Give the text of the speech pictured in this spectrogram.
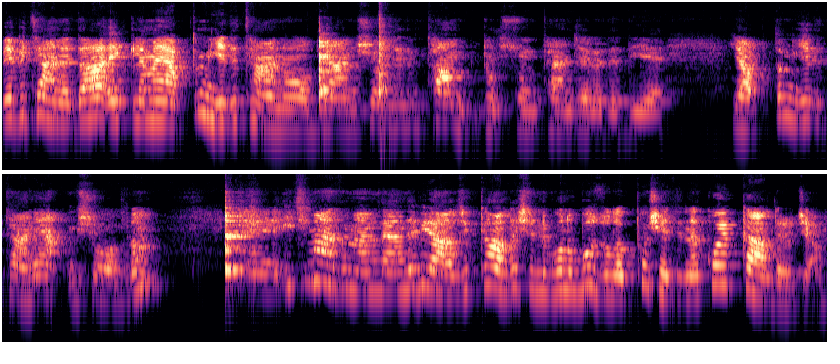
Ve bir tane daha ekleme yaptım. 7 tane oldu yani. Şöyle dedim tam dursun tencerede diye yaptım. 7 tane yapmış oldum. Ee, iç malzememden de birazcık kaldı. Şimdi bunu buzdolabı poşetine koyup kaldıracağım.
